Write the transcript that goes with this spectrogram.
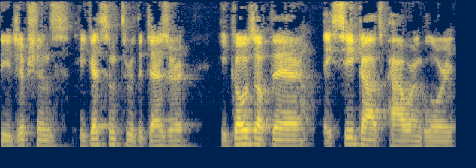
the Egyptians. He gets them through the desert. He goes up there. They see God's power and glory.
